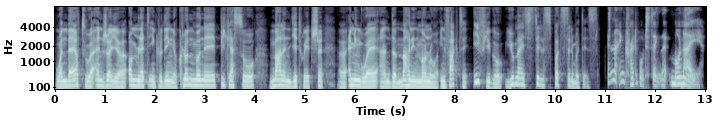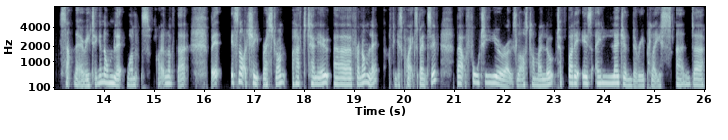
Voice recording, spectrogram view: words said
went there to uh, enjoy uh, omelette, including Claude Monet, Picasso, Marlene Dietrich, uh, Hemingway, and uh, Marilyn Monroe. In fact, if you go, you may still spot celebrities. Isn't that incredible to think that Monet sat there eating an omelette once? I love that. But it's not a cheap restaurant, I have to tell you. Uh, for an omelette, I think it's quite expensive, about 40 euros last time I looked, but it is a legendary place. And uh,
